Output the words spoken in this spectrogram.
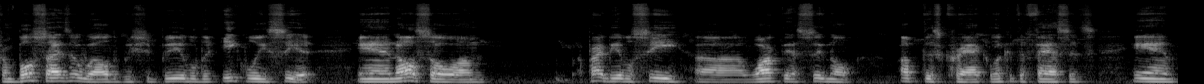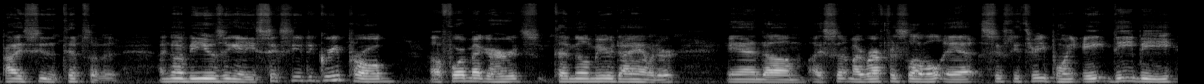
from both sides of the weld. We should be able to equally see it. And also, um, probably be able to see, uh, walk that signal up this crack, look at the facets, and probably see the tips of it. I'm going to be using a 60 degree probe, uh, 4 megahertz, 10 millimeter diameter, and um, I set my reference level at 63.8 dB,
